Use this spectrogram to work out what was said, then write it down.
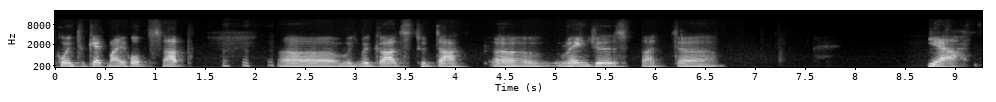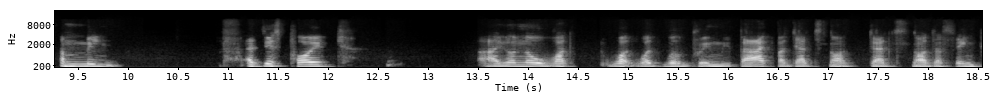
going to get my hopes up uh, with regards to Dark uh, Rangers, but uh, yeah, I mean, at this point, I don't know what what what will bring me back, but that's not that's not a thing.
